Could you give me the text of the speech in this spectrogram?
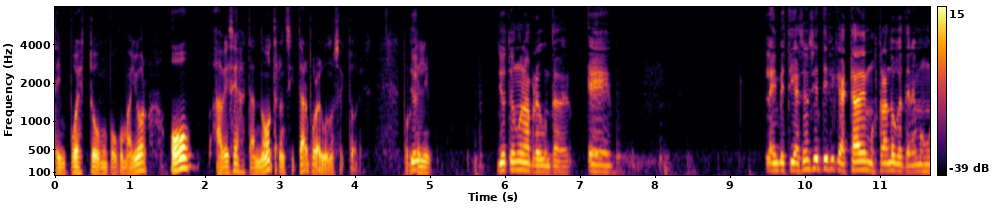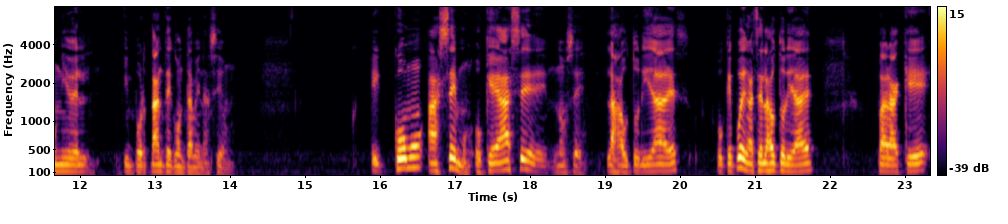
impuesto un poco mayor o a veces hasta no transitar por algunos sectores. Porque yo, tengo una pregunta, a ver. Eh, la investigación científica está demostrando que tenemos un nivel importante de contaminación. Eh, ¿Cómo hacemos o qué hace, no sé, las autoridades o qué pueden hacer las autoridades para que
